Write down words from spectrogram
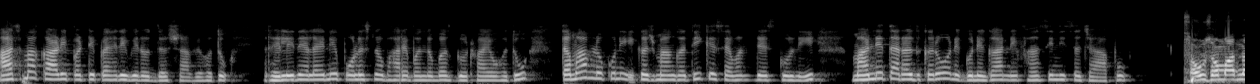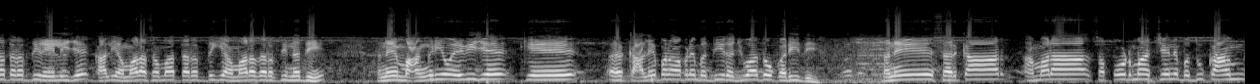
હાથમાં કાળી પટ્ટી પહેરી વિરોધ દર્શાવ્યો હતો. રેલીને લઈને પોલીસનો ભારે બંદોબસ્ત ગોઠવાયો હતો. તમામ લોકોની એક જ માંગ હતી કે સેવન્થ ડે સ્કૂલની માન્યતા રદ કરો અને ગુનેગારને ફાંસીની સજા આપો. સૌ સમાજના તરફથી રેલી છે. ખાલી અમારા સમાજ તરફથી કે અમારા તરફથી નથી. અને માંગણીઓ એવી છે કે કાલે પણ આપણે બધી રજૂઆતો કરી હતી. અને સરકાર અમારા સપોર્ટમાં છે ને બધું કામ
